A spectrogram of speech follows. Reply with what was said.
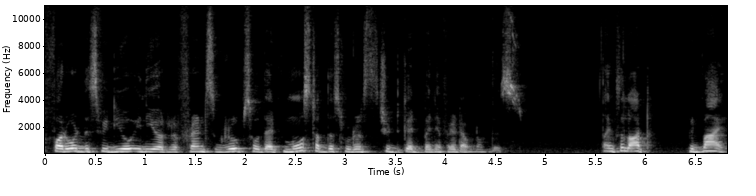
forward this video in your friends group so that most of the students should get benefited out of this. Thanks a lot. Goodbye.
